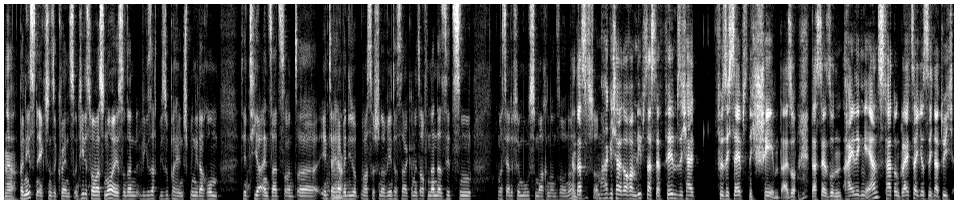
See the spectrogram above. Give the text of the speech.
ja. Bei der nächsten Actionsequenz und jedes Mal was Neues und dann, wie gesagt, wie Superhelden springen die da rum, den Tiereinsatz und äh, hinterher, wenn die, was du schon erwähnt hast, sagen, wenn sie aufeinander sitzen, was sie alle für Moves machen und so, ne? Und das, ist mag ich halt auch am liebsten, dass der Film sich halt für sich selbst nicht schämt. Also, dass er so einen heiligen Ernst hat und gleichzeitig ist sich natürlich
